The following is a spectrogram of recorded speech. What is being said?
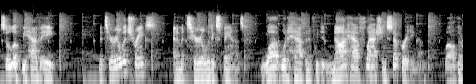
So look, we have a material that shrinks and a material that expands. What would happen if we did not have flashing separating them? Well, the,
